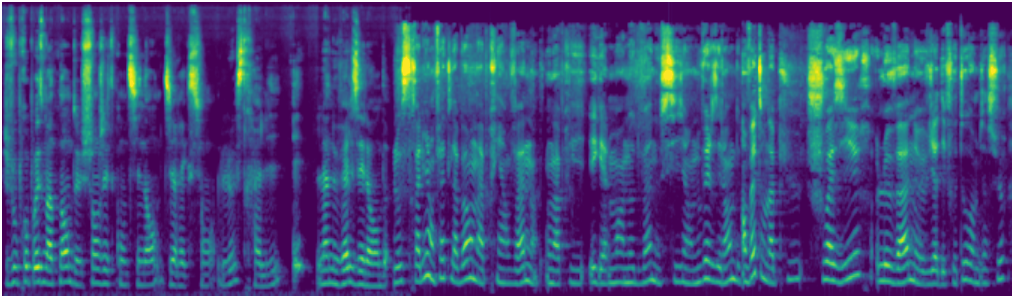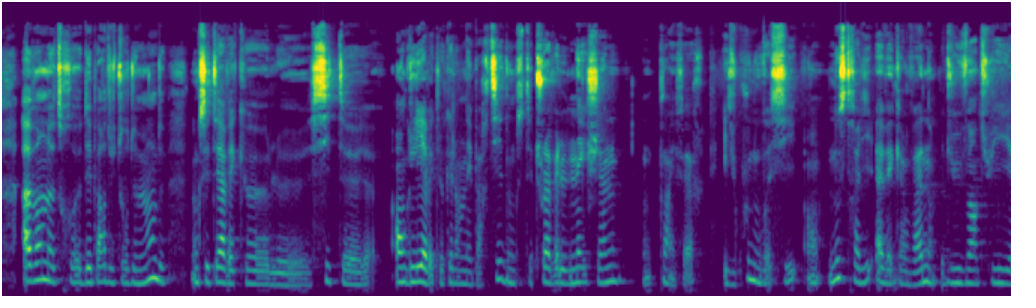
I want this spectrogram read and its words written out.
Je vous propose maintenant de changer de continent, direction l'Australie et la Nouvelle-Zélande. L'Australie, en fait, là-bas, on a pris un van. On a pris également un autre van aussi en Nouvelle-Zélande. En fait, on a pu choisir le van euh, via des photos, hein, bien sûr, avant notre départ du tour du monde. Donc, c'était avec euh, le site euh, anglais avec lequel on est parti. Donc, c'était travelnation.fr. Et du coup, nous voici en Australie avec un van du 28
